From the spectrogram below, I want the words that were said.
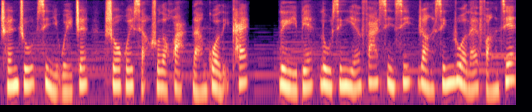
陈竹信以为真，收回想说的话，难过离开。另一边，陆星言发信息让星若来房间。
